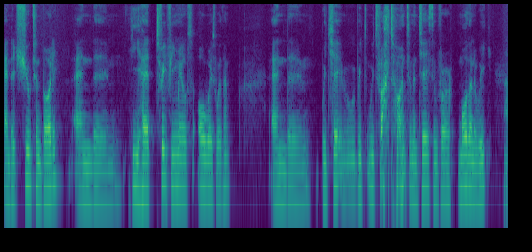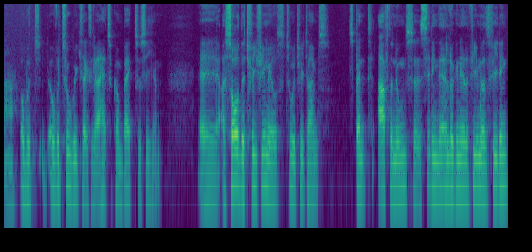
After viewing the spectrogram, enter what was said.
and a shooting body, and um, he had three females always with him, and um, we, we we tried to hunt him and chase him for more than a week. Uh-huh. over t- over two weeks actually i had to come back to see him. Uh, i saw the three females two or three times spent afternoons uh, sitting there looking at the females feeding.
